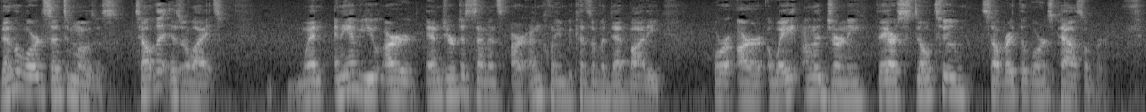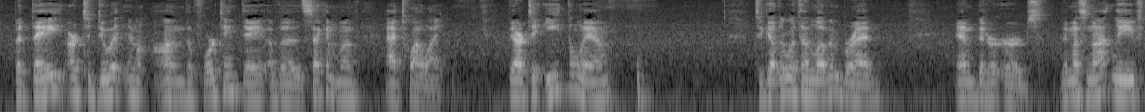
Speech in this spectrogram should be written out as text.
Then the Lord said to Moses, Tell the Israelites, when any of you are and your descendants are unclean because of a dead body, or are away on a journey, they are still to celebrate the Lord's Passover. But they are to do it in, on the fourteenth day of the second month at twilight. They are to eat the lamb together with unleavened bread and bitter herbs. They must not leave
